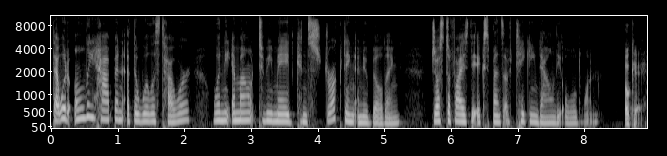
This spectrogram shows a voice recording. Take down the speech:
that would only happen at the Willis Tower when the amount to be made constructing a new building justifies the expense of taking down the old one. Okay,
